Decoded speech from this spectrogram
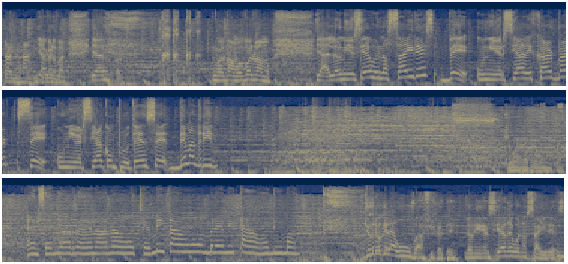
Bueno, ya, perdón. Ya. volvamos, volvamos. Ya, la Universidad de Buenos Aires, B, Universidad de Harvard, C, Universidad Complutense de Madrid. Qué buena pregunta. El Señor de la Noche, mitad hombre, mitad animal. Yo creo que la UBA, fíjate, la Universidad de Buenos Aires.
